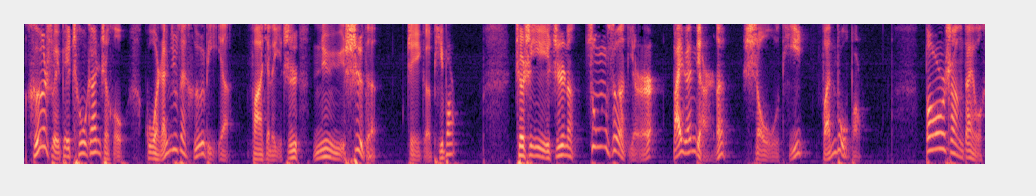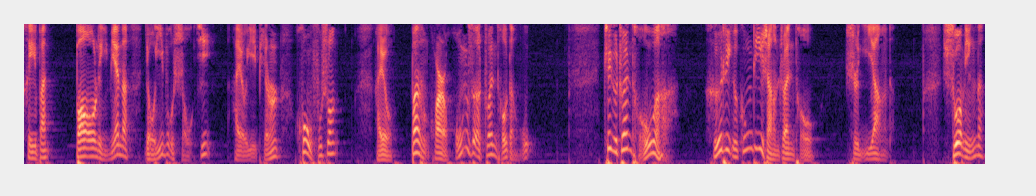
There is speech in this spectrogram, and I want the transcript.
河水被抽干之后，果然就在河底呀发现了一只女士的这个皮包，这是一只呢棕色底儿、白圆点儿的手提帆布包。包上带有黑斑，包里面呢有一部手机，还有一瓶护肤霜，还有半块红色砖头等物。这个砖头啊，和这个工地上的砖头是一样的，说明呢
